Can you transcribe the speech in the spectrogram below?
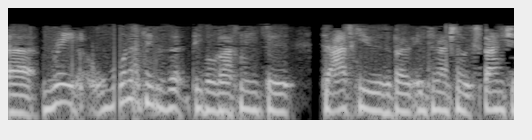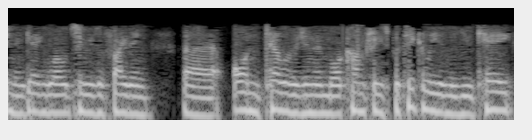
Uh, Ray, one of the things that people have asked me to, to ask you is about international expansion and getting World Series of Fighting uh, on television in more countries, particularly in the UK.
